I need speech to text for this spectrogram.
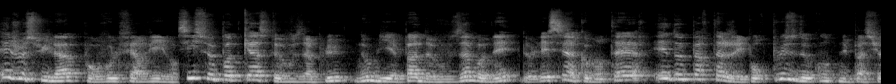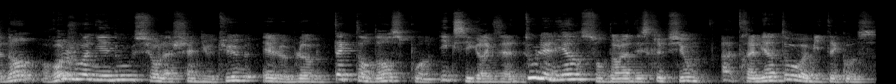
et je suis là pour vous le faire vivre. Si ce podcast vous a plu, n'oubliez pas de vous abonner, de laisser un commentaire et de partager. Pour plus de contenu passionnant, rejoignez-nous sur la chaîne YouTube et le blog techtendance.xyz. Tous les liens sont dans la description. À très bientôt, amis Techos.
